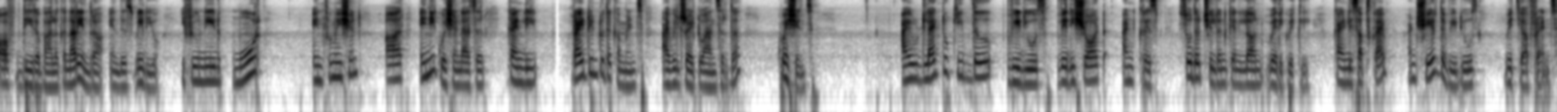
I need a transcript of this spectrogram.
of Dheera Balaka Narendra in this video. If you need more information or any question answer, kindly write into the comments. I will try to answer the questions. I would like to keep the videos very short and crisp so that children can learn very quickly. Kindly subscribe and share the videos with your friends.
